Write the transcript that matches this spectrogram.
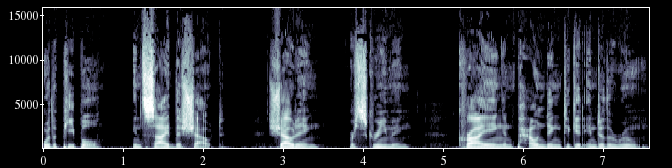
Or the people inside the shout, shouting or screaming, crying and pounding to get into the room,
